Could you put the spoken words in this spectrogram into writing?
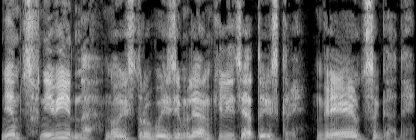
Немцев не видно, но из трубы землянки летят искры, греются гады.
